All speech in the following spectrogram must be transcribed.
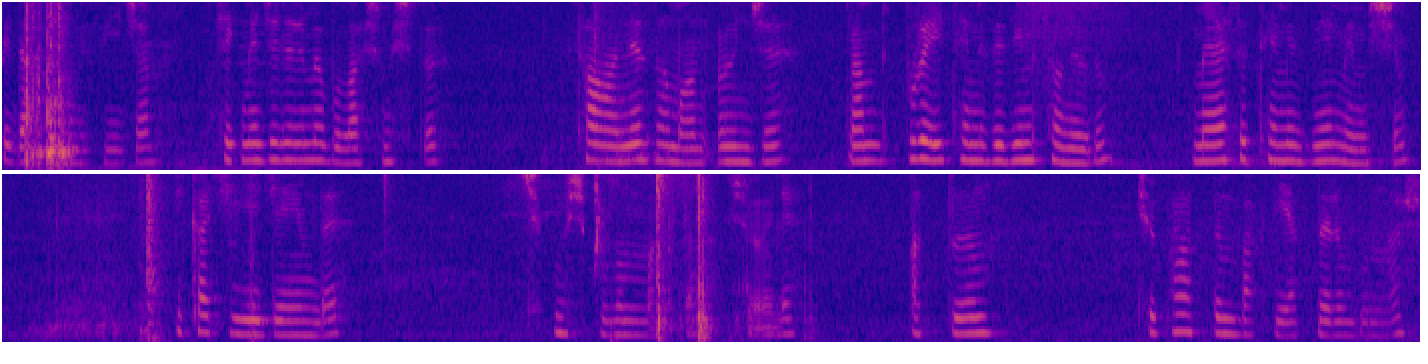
Bir daha temizleyeceğim. Çekmecelerime bulaşmıştı. Ta ne zaman önce ben burayı temizlediğimi sanıyordum. Meğerse temizleyememişim. Birkaç yiyeceğim de çıkmış bulunmakta. Şöyle attığım çöpe attığım bakliyatlarım bunlar.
